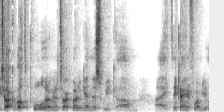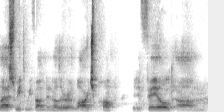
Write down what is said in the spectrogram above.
talk about the pool, and I'm going to talk about it again this week. Um, I think I informed you last week that we found another large pump that had failed. Um,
